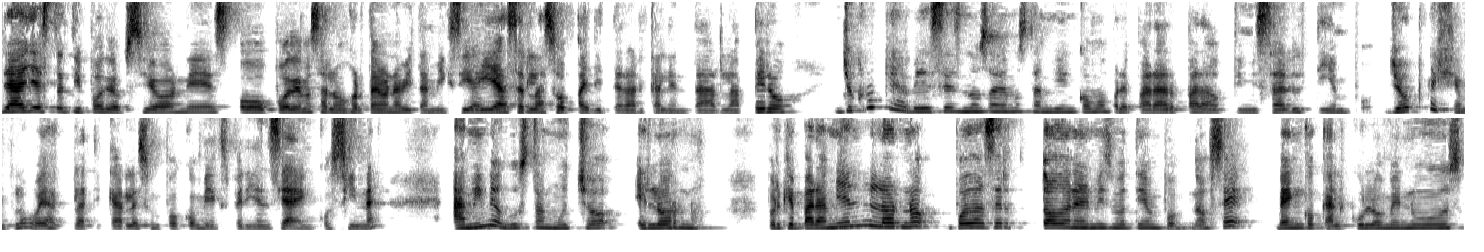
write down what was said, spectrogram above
ya hay este tipo de opciones, o podemos a lo mejor tener una Vitamix y ahí hacer la sopa y literal calentarla, pero yo creo que a veces no sabemos también cómo preparar para optimizar el tiempo. Yo, por ejemplo, voy a platicarles un poco mi experiencia en cocina. A mí me gusta mucho el horno, porque para mí en el horno puedo hacer todo en el mismo tiempo. No sé, vengo, calculo menús,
